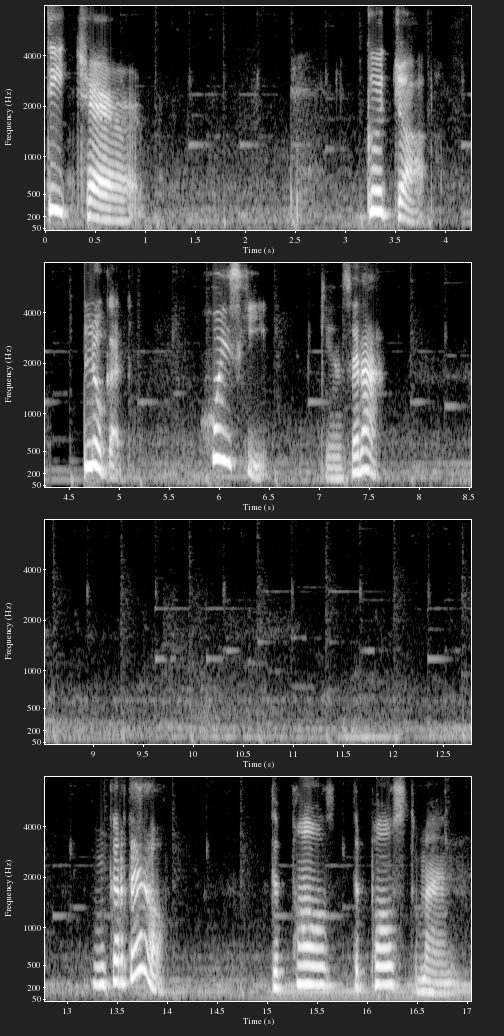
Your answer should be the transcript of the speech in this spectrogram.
Teacher. Good job. Look at. Who is he? ¿Quién será? Un cartero. The post the postman.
